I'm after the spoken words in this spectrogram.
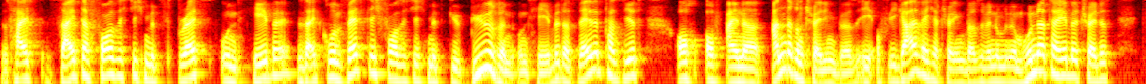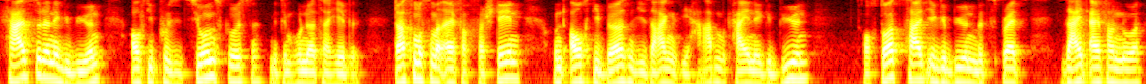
Das heißt, seid da vorsichtig mit Spreads und Hebel, seid grundsätzlich vorsichtig mit Gebühren und Hebel. Dasselbe passiert auch auf einer anderen Tradingbörse, eh, auf egal welcher Tradingbörse. Wenn du mit einem 100er Hebel tradest, zahlst du deine Gebühren auf die Positionsgröße mit dem 100er Hebel. Das muss man einfach verstehen. Und auch die Börsen, die sagen, sie haben keine Gebühren, auch dort zahlt ihr Gebühren mit Spreads. Seid einfach nur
